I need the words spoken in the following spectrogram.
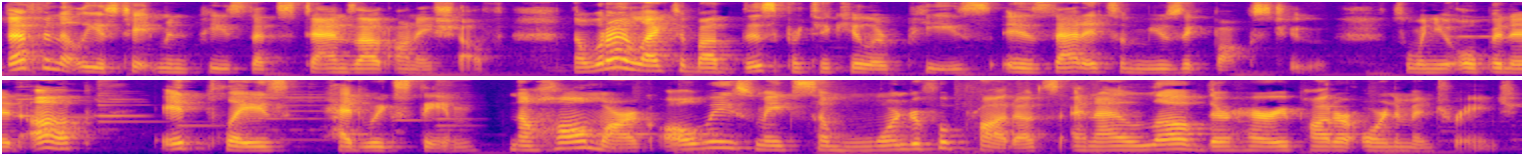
definitely a statement piece that stands out on a shelf. Now what I liked about this particular piece is that it's a music box too. So when you open it up, it plays Hedwig's theme. Now Hallmark always makes some wonderful products and I love their Harry Potter ornament range.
